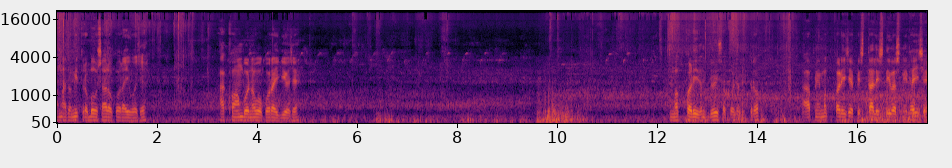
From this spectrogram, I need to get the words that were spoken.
આમાં તો મિત્રો બહુ સારો કોર આવ્યો છે. આખો આંબો નવો કોરાઈ ગયો છે. મગફળી તમે જોઈ શકો છો મિત્રો. આપણી મગફળી છે પિસ્તાલીસ દિવસની થઈ છે.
